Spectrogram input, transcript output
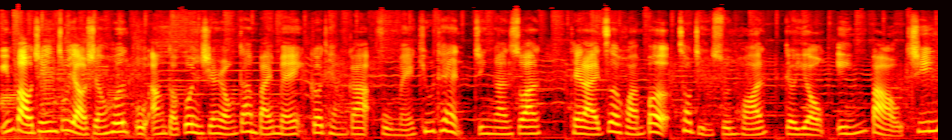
银保清主要成分有红豆根、纤溶蛋白酶，搁添加辅酶 Q10、精氨酸，摕来做环保、促进循环，就用银保清。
